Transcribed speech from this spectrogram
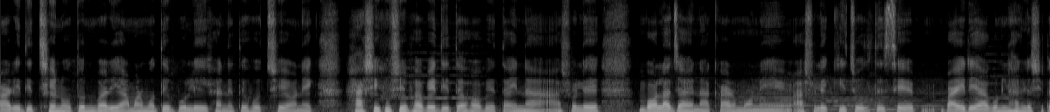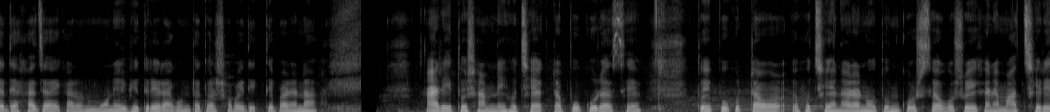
বাড়ি দিচ্ছে নতুন বাড়ি, আমার মতে বলি এখানে তো হচ্ছে অনেক হাসি খুশিভাবে দিতে হবে, তাই না? আসলে বলা যায় না কার মনে আসলে কি চলতেছে। বাইরে আগুন লাগলে সেটা দেখা যায়, কারণ মনের ভিতরের আগুনটা তো আর সবাই দেখতে পারে না। আর এই তো সামনেই হচ্ছে একটা পুকুর আছে। তো এই পুকুরটাও হচ্ছে এনারা নতুন করছে, অবশ্যই এখানে মাছ ছেড়ে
